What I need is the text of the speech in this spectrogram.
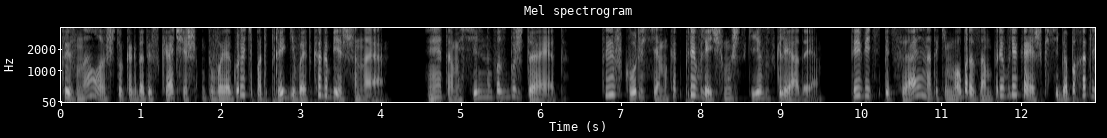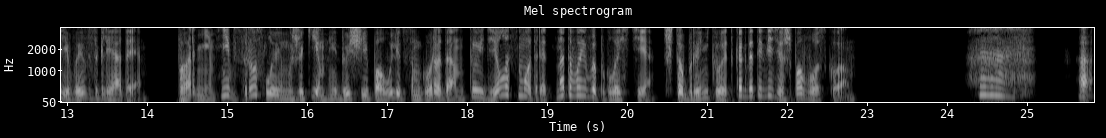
Ты знала, что когда ты скачешь, твоя грудь подпрыгивает, как бешеная? Это сильно возбуждает. Ты в курсе, как привлечь мужские взгляды. Ты ведь специально таким образом привлекаешь к себе похотливые взгляды. Парни и взрослые мужики, идущие по улицам города, то и дело смотрят на твои выпуклости, что брынькают, когда ты везешь повозку. А,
